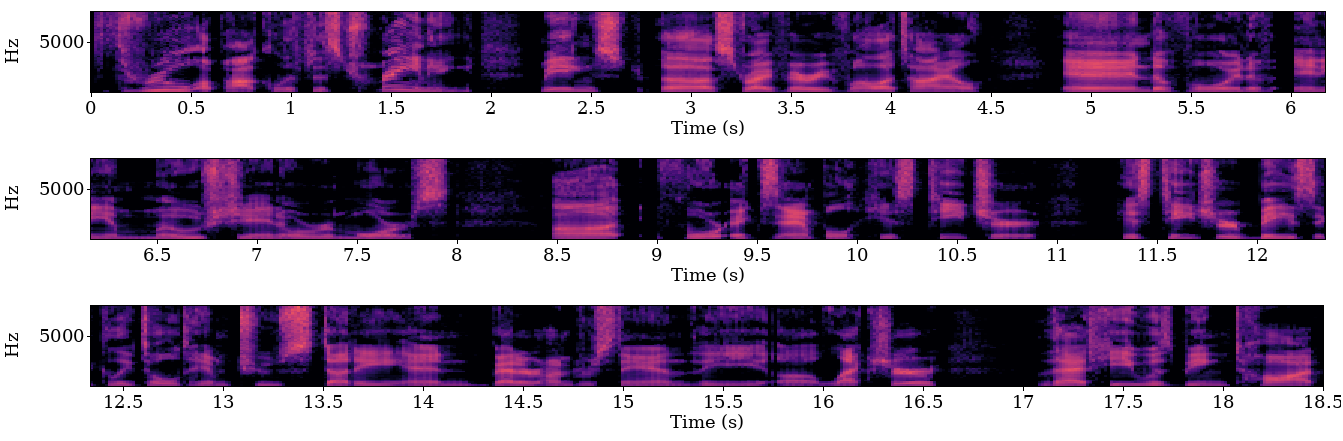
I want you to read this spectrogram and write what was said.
through Apocalypse's training, making uh, Strife very volatile and devoid of any emotion or remorse. Uh, for example, his teacher. His teacher basically told him to study and better understand the uh, lecture that he was being taught.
